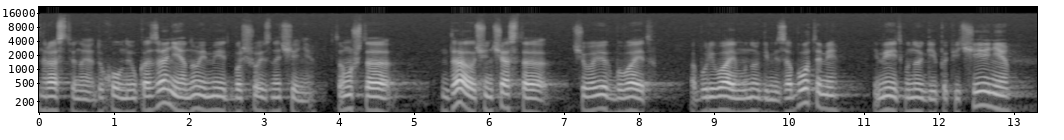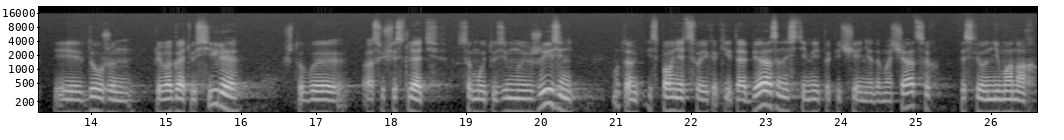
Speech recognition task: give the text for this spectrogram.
нравственное, духовное указание, оно имеет большое значение. Потому что, да, очень часто человек бывает обуреваем многими заботами, имеет многие попечения и должен прилагать усилия, чтобы осуществлять саму эту земную жизнь, ну, там, исполнять свои какие-то обязанности, иметь попечение о домочадцах, если он не монах.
